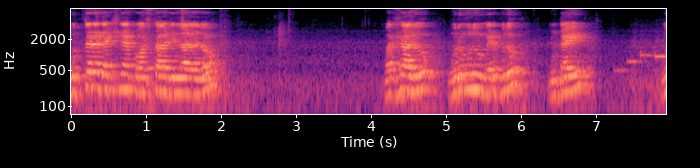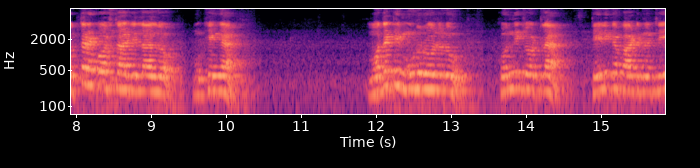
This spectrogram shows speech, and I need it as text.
ఉత్తర దక్షిణ కోస్తా జిల్లాలలో వర్షాలు ఉరుములు మెరుపులు ఉంటాయి. ఉత్తర కోస్తా జిల్లాల్లో ముఖ్యంగా మొదటి మూడు రోజులు కొన్ని చోట్ల తేలికపాటి నుంచి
